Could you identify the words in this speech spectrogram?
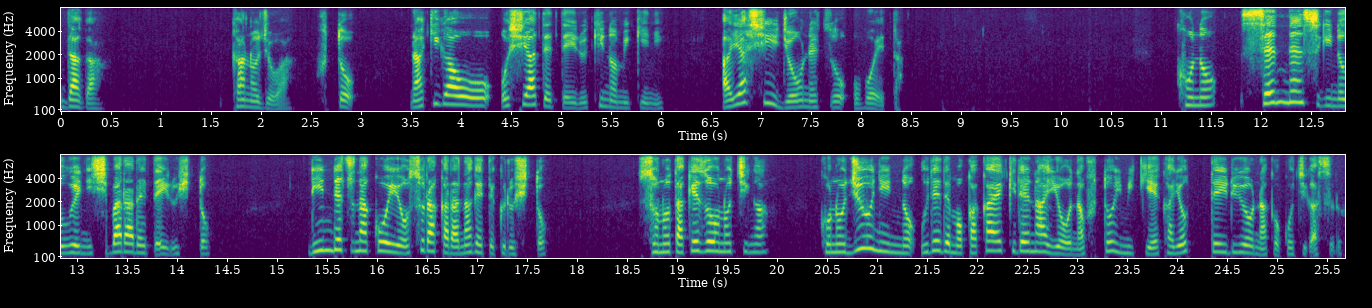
だが、彼女はふと泣き顔を押し当てている木の幹に怪しい情熱を覚えた。この千年杉の上に縛られている人、凛冽な声を空から投げてくる人、その竹蔵の血がこの十人の腕でも抱えきれないような太い幹へ通っているような心地がする。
